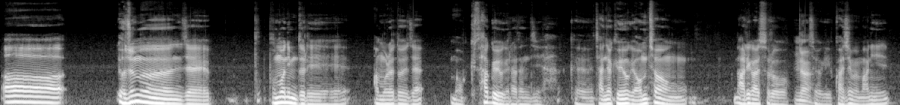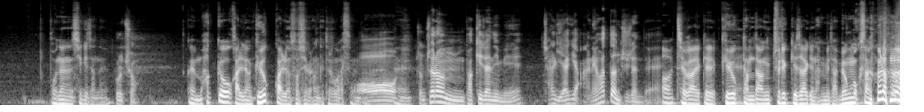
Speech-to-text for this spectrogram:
어 요즘은 이제 부, 부모님들이 아무래도 이제 뭐 사교육이라든지 그 자녀 교육에 엄청 날이 갈수록 네. 저기 관심을 많이 보내는 시기잖아요. 그렇죠. 그뭐 학교 관련 교육 관련 소식을 한 개 들고 왔습니다. 어, 네. 좀처럼 박 기자님이 잘 이야기 안 해왔던 주제인데 어 제가 이렇게 교육 네. 담당 출입 기자긴 합니다. 명목상으로는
